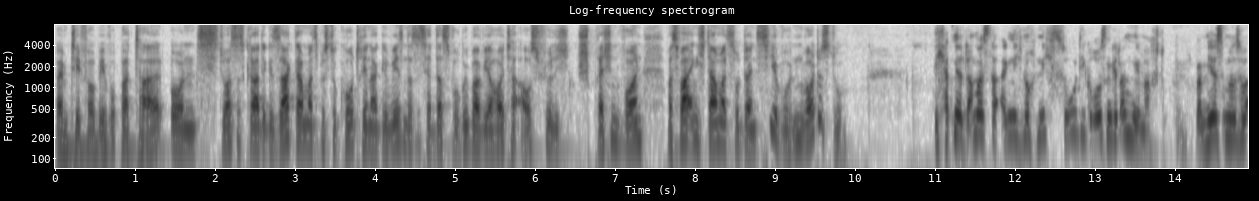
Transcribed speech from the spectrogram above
beim TVB Wuppertal. Und du hast es gerade gesagt, damals bist du Co-Trainer gewesen. Das ist ja das, worüber wir heute ausführlich sprechen wollen. Was war eigentlich damals so dein Ziel? Wohin wolltest du? Ich habe mir damals da eigentlich noch nicht so die großen Gedanken gemacht. Bei mir ist immer so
